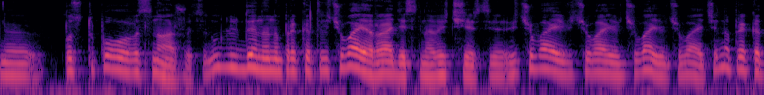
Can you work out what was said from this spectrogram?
е, поступово виснажується. Ну, людина, наприклад, відчуває радість на вечірці, відчуває, відчуває, відчуває, відчуває. Чи, наприклад,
